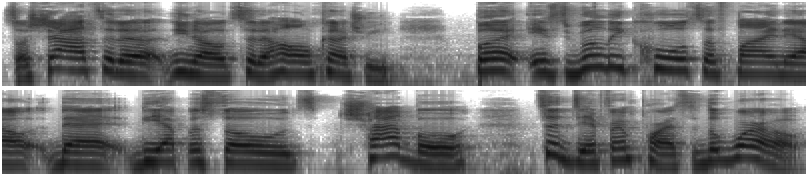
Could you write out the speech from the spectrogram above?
So shout out to the, you know, to the home country. But it's really cool to find out that the episodes travel to different parts of the world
